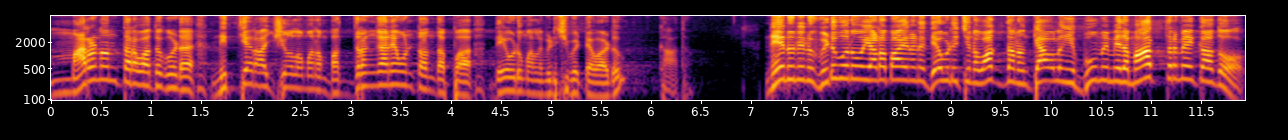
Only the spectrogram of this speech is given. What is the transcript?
మరణం తర్వాత కూడా నిత్య రాజ్యంలో మనం భద్రంగానే ఉంటాం తప్ప దేవుడు మనల్ని విడిచిపెట్టేవాడు కాదు. నేను నేను విడువను ఎడబాయనని దేవుడిచ్చిన వాగ్దానం కేవలం ఈ భూమి మీద మాత్రమే కాదు.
